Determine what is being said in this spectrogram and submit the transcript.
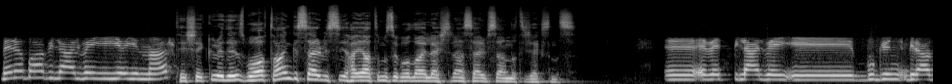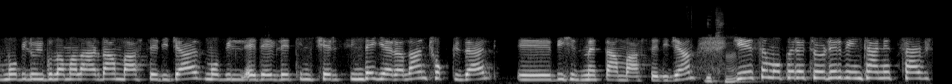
Merhaba Bilal Bey, iyi yayınlar. Teşekkür ederiz. Bu hafta hangi servisi hayatımızı kolaylaştıran servisi anlatacaksınız? Ee, evet Bilal Bey, e, bugün biraz mobil uygulamalardan bahsedeceğiz. Mobil e-devletin içerisinde yer alan çok güzel e, bir hizmetten bahsedeceğim. Lütfen. GSM operatörleri ve internet servis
